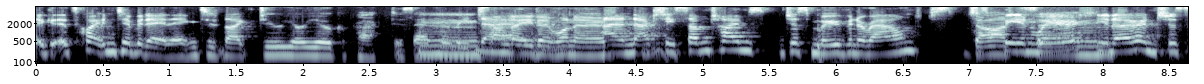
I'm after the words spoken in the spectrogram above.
it- it's quite intimidating to like do your yoga practice every Mm, day. Someday you don't want to. And actually, sometimes just moving around, just, just being weird, you know, and just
